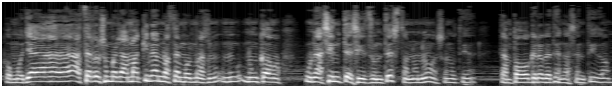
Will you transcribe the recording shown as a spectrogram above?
como ya hace resumen la máquina, no hacemos más nunca una síntesis de un texto, no, no, eso no tiene, tampoco creo que tenga sentido.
